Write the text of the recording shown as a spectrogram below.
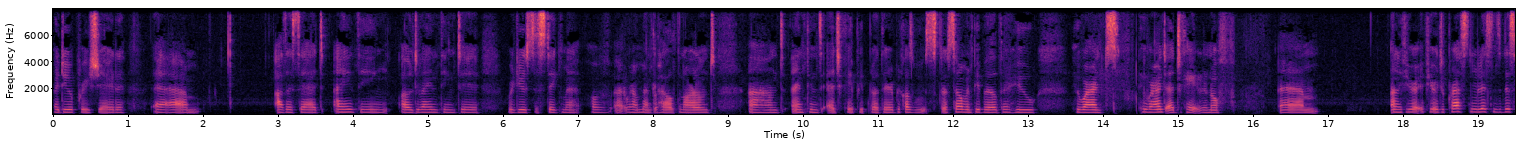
I do appreciate it. Um, as I said, anything I'll do anything to reduce the stigma of around mental health in Ireland, and anything to educate people out there because there's so many people out there who who aren't who aren't educated enough um And if you're if you're depressed and you listen to this,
